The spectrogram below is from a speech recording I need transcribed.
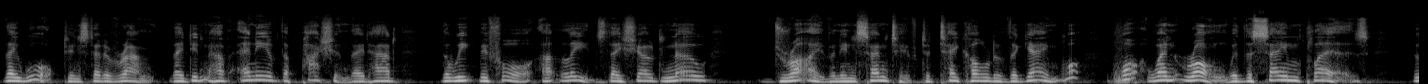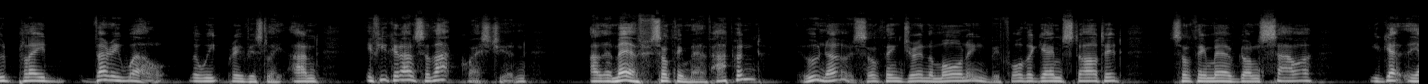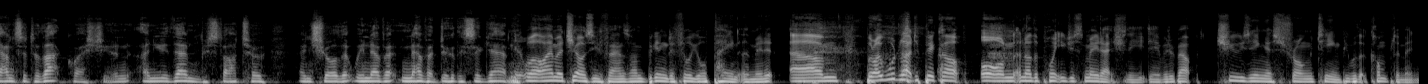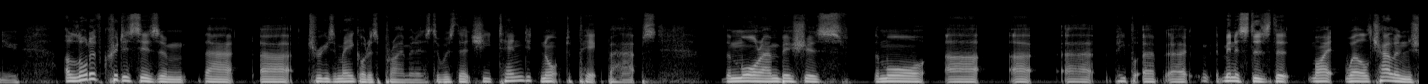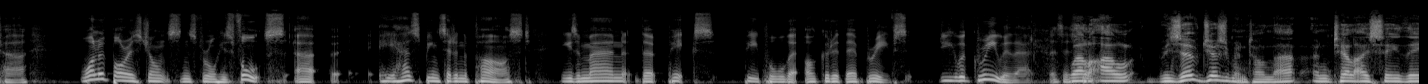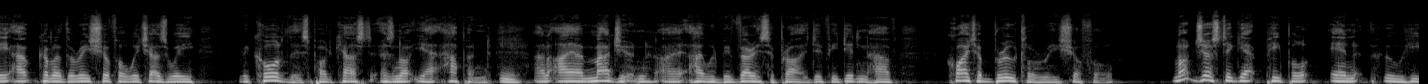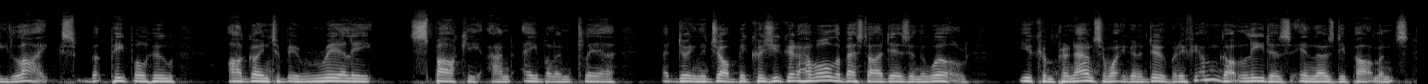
they walked instead of ran? They didn't have any of the passion they'd had the week before at Leeds. They showed no drive and incentive to take hold of the game. What, what went wrong with the same players who'd played very well the week previously? And if you could answer that question, and there may have something may have happened. Who knows? Something during the morning before the game started, something may have gone sour. You get the answer to that question, and you then start to ensure that we never, never do this again. Yeah, Well, I'm a Chelsea fan, so I'm beginning to feel your pain at the minute. Um, but I would like to pick up on another point you just made, actually, David, about choosing a strong team, people that complement you. A lot of criticism that uh, Theresa May got as Prime Minister was that she tended not to pick, perhaps, the more ambitious, the more uh, uh, uh, people, uh, uh, ministers that might well challenge her. One of Boris Johnson's, for all his faults, uh, he has been said in the past, he's a man that picks people that are good at their briefs. Do you agree with that? Well, I'll reserve judgment on that until I see the outcome of the reshuffle, which, as we record this podcast, has not yet happened. Hmm. And I imagine I, I would be very surprised if he didn't have quite a brutal reshuffle, not just to get people in who he likes, but people who are going to be really sparky and able and clear at doing the job because you can have all the best ideas in the world you can pronounce on what you're going to do. But if you haven't got leaders in those departments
